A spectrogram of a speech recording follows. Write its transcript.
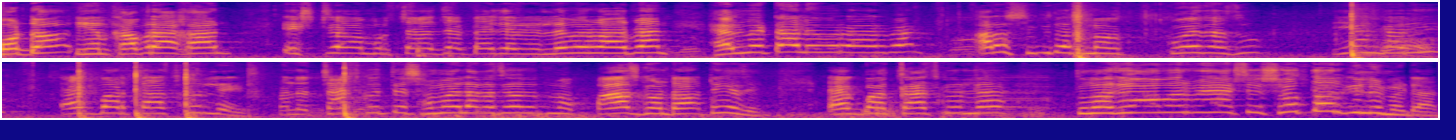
বড় ইয়ান কাবরা খান। এক্সট্রা আমার চার্জার টার্জার লেবার পারবেন হেলমেটটা লেবার পারবেন আরও সুবিধা তোমার কয়ে দাসু ইয়ান গাড়ি একবার চার্জ করলে মানে চার্জ করতে সময় লাগাচ্ছে তোমার পাঁচ ঘণ্টা, ঠিক আছে? একবার চার্জ করলে তোমার যাওয়া পারবে একশো সত্তর কিলোমিটার।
